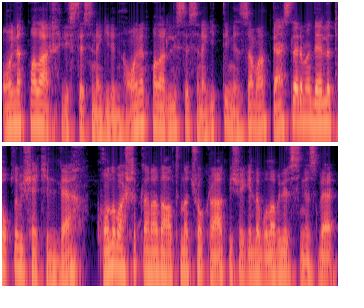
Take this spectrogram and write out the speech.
oynatmalar listesine gidin. Oynatmalar listesine gittiğiniz zaman derslerimi derli toplu bir şekilde konu başlıkları adı altında çok rahat bir şekilde bulabilirsiniz ve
